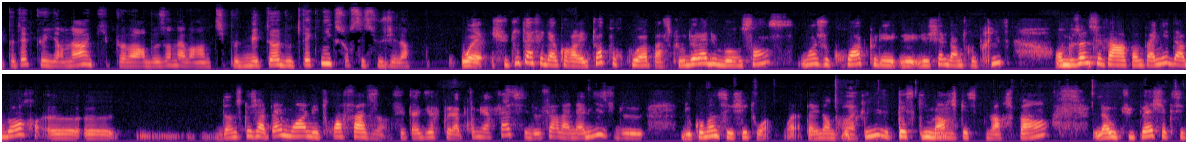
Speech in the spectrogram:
peut-être qu'il y en a qui peuvent avoir besoin d'avoir un petit peu de méthode ou de technique sur ces sujets-là. Ouais, je suis tout à fait d'accord avec toi. Pourquoi? Parce qu'au-delà du bon sens, moi je crois que les, les, chefs d'entreprise ont besoin de se faire accompagner d'abord euh, euh, dans ce que j'appelle moi les trois phases. C'est-à-dire que la première phase, c'est de faire l'analyse de, de comment c'est chez toi. Voilà, tu as une entreprise, qu'est-ce qui marche, mm. qu'est-ce qui marche pas, là où tu pêches, etc.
